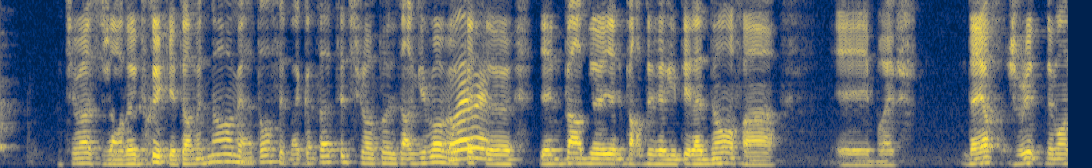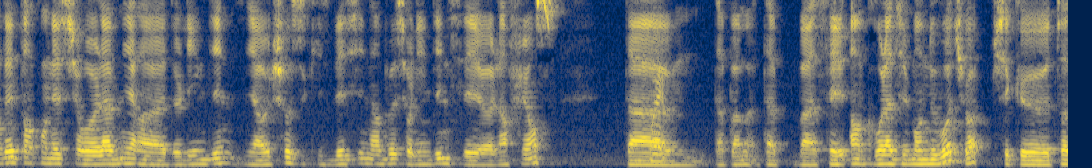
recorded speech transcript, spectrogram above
tu vois, ce genre de truc. Et t'es en mode, non, mais attends, c'est pas comme ça, tu sais, tu lances des arguments, mais en fait, euh, il y a une part de, il y a une part de vérité là-dedans, enfin, et bref. D'ailleurs, je voulais te demander, tant qu'on est sur euh, l'avenir de LinkedIn, il y a autre chose qui se dessine un peu sur LinkedIn, c'est l'influence. T'as, t'as pas, t'as, bah, c'est relativement nouveau, tu vois. Je sais que toi,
